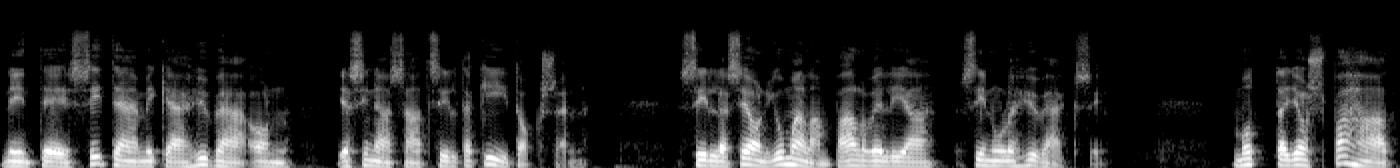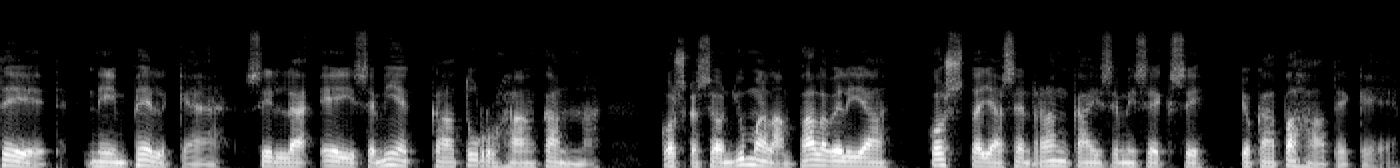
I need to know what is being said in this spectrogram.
niin tee sitä, mikä hyvä on, ja sinä saat siltä kiitoksen. Sillä se on Jumalan palvelija sinulle hyväksi. Mutta jos pahaa teet, niin pelkää, sillä ei se miekkaa turhaan kanna, koska se on Jumalan palvelija, kostaja sen rankaisemiseksi, joka pahaa tekee.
